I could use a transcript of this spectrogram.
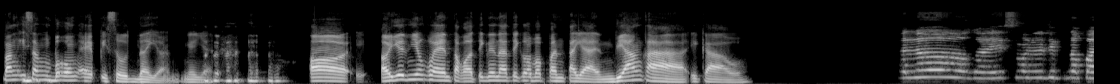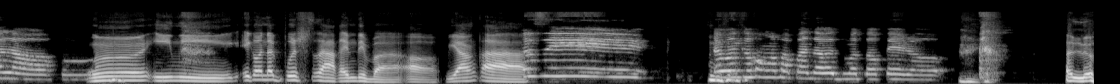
Pang isang buong episode na yon Ganyan. Oh, oh, yun yung kwento ko. Tingnan natin kung mapantayan. Bianca, ikaw. Hello, guys. Malulip na pala ako. Uh, Amy, ikaw nag-push sa akin, di ba? Oh, Bianca. Kasi, ewan ko kung mapapanood mo to, pero, Alo.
